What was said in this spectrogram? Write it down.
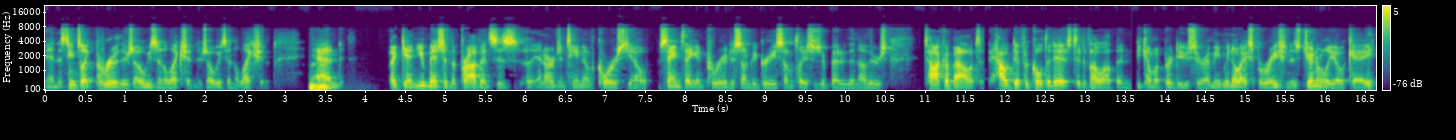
and it seems like Peru. There's always an election. There's always an election, mm-hmm. and again, you mentioned the provinces in Argentina, of course. You know, same thing in Peru to some degree. Some places are better than others talk about how difficult it is to develop and become a producer. I mean, we know exploration is generally okay,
